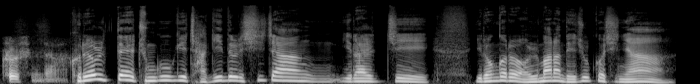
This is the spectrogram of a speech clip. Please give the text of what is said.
그렇습니다. 그럴 때 중국이 자기들 시장이랄지 이런 거를 얼마나 내줄 것이냐.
